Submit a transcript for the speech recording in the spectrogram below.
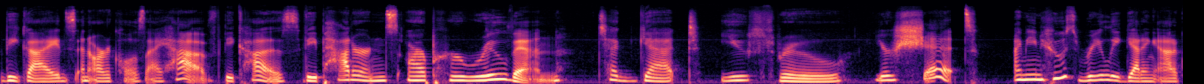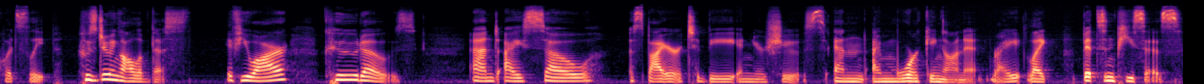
the guides and articles I have because the patterns are proven to get you through your shit. I mean, who's really getting adequate sleep? Who's doing all of this? If you are, kudos. And I so aspire to be in your shoes and I'm working on it, right? Like bits and pieces.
